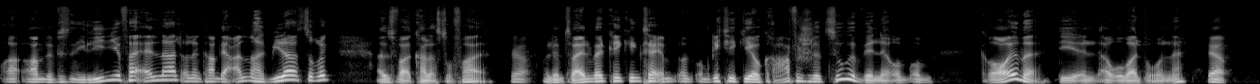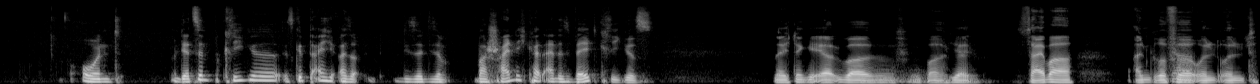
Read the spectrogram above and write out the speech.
äh, haben ein bisschen die Linie verändert und dann kam der andere halt wieder zurück. Also es war katastrophal. ja. Und im Zweiten Weltkrieg ging es ja um, um, um richtig geografische Zugewinne, um, um Räume, die in, erobert wurden. Ne? Ja. Und, und jetzt sind Kriege, es gibt eigentlich, also diese, diese Wahrscheinlichkeit eines Weltkrieges, Ne, Ich denke eher über, über hier Cyberangriffe Ja. und, und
